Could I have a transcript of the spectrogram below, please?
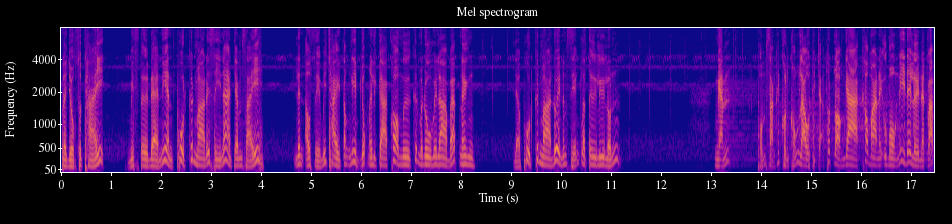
ประโยคสุดท้ายมิสเตอร์แดเนียนพูดขึ้นมาด้วยสีหน้าแจ่มใส เล่นเอาเสียวิชัยต้องรีบยกนาฬิกาข้อมือขึ้นมาดูเวลาแวบหนึ่ง แล้วพูดขึ้นมาด้วยน้ำเสียงกระตือรือร้น งั้นผมสั่งให้คนของเราที่จะทดลองยาเข้ามาในอุโมงค์นี่ได้เลยนะครับ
